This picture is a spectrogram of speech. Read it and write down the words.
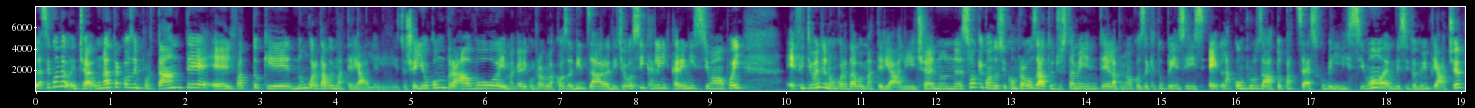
la seconda, cioè un'altra cosa importante è il fatto che non guardavo i materiali all'inizio, cioè io compravo e magari compravo la cosa di Zara, dicevo sì, carinissima, ma poi effettivamente non guardavo i materiali, cioè non, so che quando si compra usato giustamente la prima cosa che tu pensi è la compro usato, pazzesco, bellissimo, è un vestito che mi piace,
